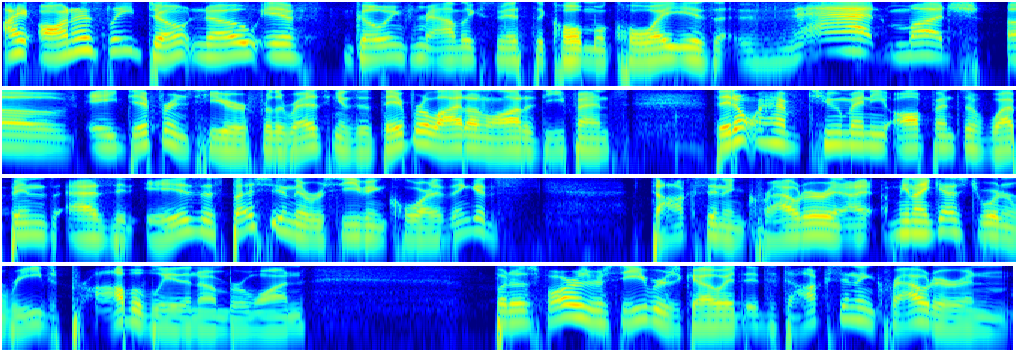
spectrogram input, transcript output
I honestly don't know if going from Alex Smith to Colt McCoy is that much of a difference here for the Redskins as they've relied on a lot of defense. They don't have too many offensive weapons as it is, especially in their receiving core. I think it's Doctson and Crowder, and I, I mean, I guess Jordan Reed's probably the number one. But as far as receivers go, it, it's Doctson and Crowder, and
